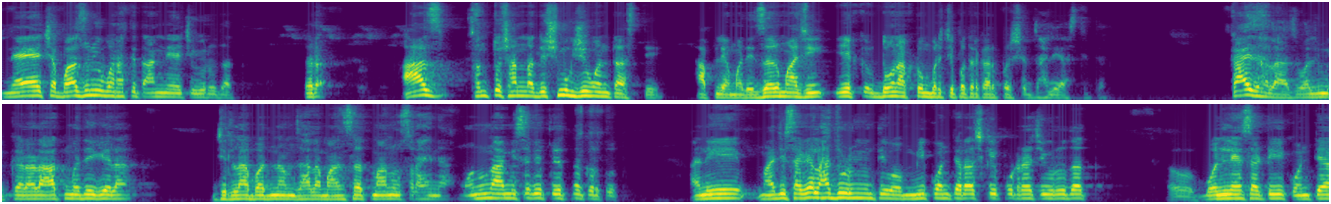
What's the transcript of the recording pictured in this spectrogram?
न्यायाच्या बाजूने उभं राहतात अन्यायाच्या विरोधात तर आज संतोष अण्णा देशमुख जिवंत असते आपल्यामध्ये जर माझी एक दोन ऑक्टोबरची पत्रकार परिषद झाली असती तर. काय झालं आज? वाल्मिक कराड आतमध्ये गेला. जिल्हा बदनाम झाला माणसात माणूस राहिना. म्हणून आम्ही सगळे प्रयत्न करतो आणि माझी सगळ्याला हात जोडून विनंती मी कोणत्या राजकीय पुढाऱ्याच्या विरोधात बोलण्यासाठी कोणत्या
